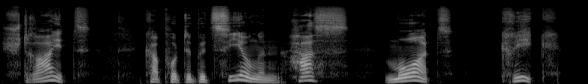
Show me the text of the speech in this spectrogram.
Streit, kaputte Beziehungen, Hass, Mord, Krieg.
